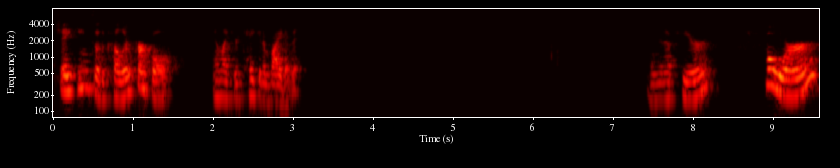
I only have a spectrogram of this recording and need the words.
shaking, so the color purple, and like you're taking a bite of it. And then up here, four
